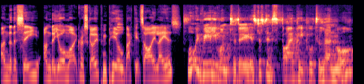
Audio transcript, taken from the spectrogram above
under the sea under your microscope and peel back its eye layers? What we really want to do is just inspire people to learn more.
